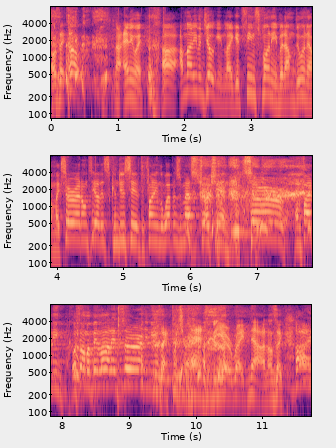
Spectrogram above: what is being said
I was like, oh. No, anyway, uh, I'm not even joking. Like, it seems funny, but I'm doing it. I'm like, sir, I don't see how this is conducive to finding the weapons of mass destruction, sir, and finding Osama bin Laden, sir. And he was like, put your hands in the air right now. And I was like, aye,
